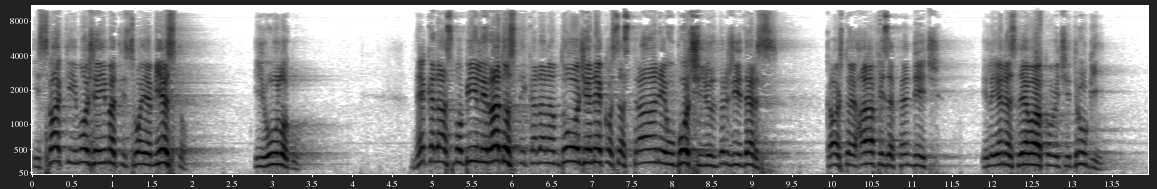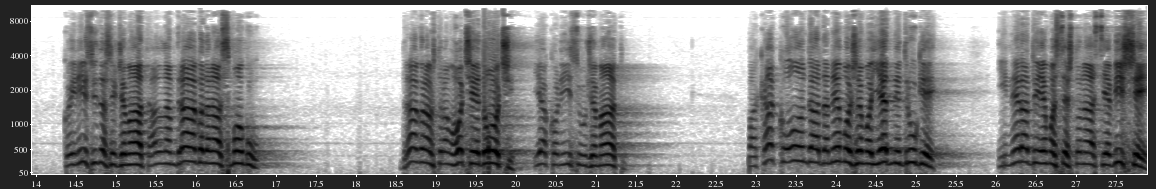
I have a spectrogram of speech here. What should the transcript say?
I svaki može imati svoje mjesto i ulogu. Nekada smo bili radosni kada nam dođe neko sa strane u bočinju da drži ders, kao što je Hafiz Efendić ili Enes Ljevaković i drugi, koji nisu iz našeg džemata, ali nam drago da nas mogu. Drago nam što nam hoće doći, iako nisu u džematu. Pa kako onda da ne možemo jedni druge i ne radujemo se što nas je više.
